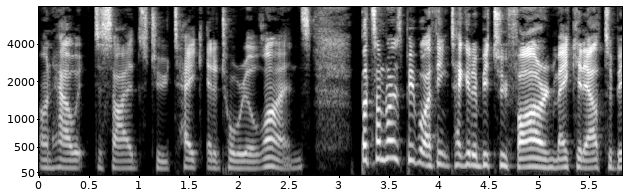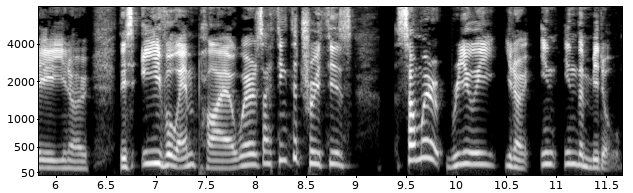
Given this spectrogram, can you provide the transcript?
on how it decides to take editorial lines. But sometimes people, I think, take it a bit too far and make it out to be, you know, this evil empire. Whereas I think the truth is somewhere really, you know, in, in the middle.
